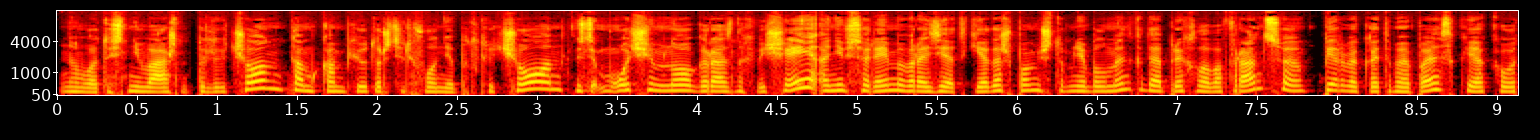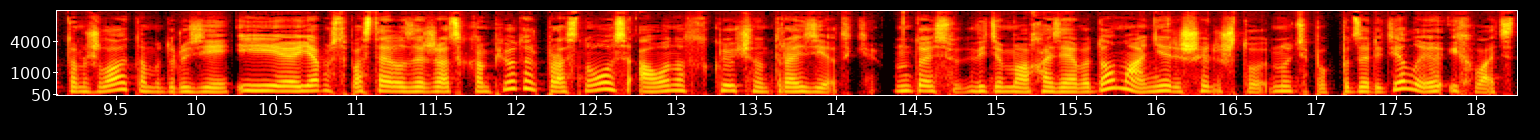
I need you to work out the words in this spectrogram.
Ну, вот, то есть неважно, подключен там компьютер, телефон не подключен. То есть очень много разных вещей, они все время в розетке. Я даже помню, что у меня был момент, когда я приехала во Францию, первая какая-то моя поездка, я кого-то там жила, там у друзей, и я просто поставила заряжаться компьютер, проснулась, а он отключен от розетки. Ну, то есть, видимо, хозяева дома, они решили, что, ну, типа, подзарядила и, и хватит.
